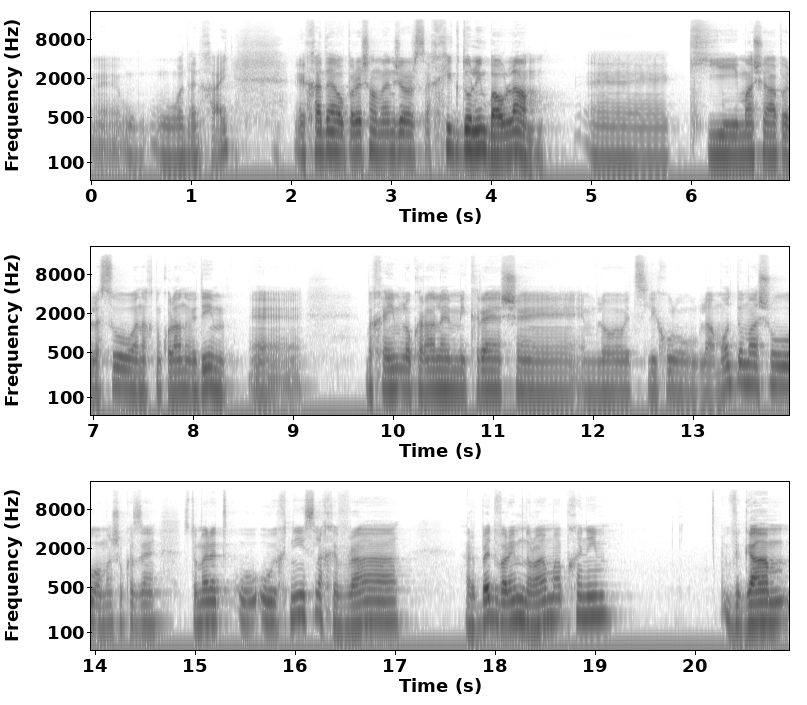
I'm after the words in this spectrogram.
אה, הוא, הוא עדיין חי, אחד ה-operational managers הכי גדולים בעולם, אה, כי מה שאפל עשו, אנחנו כולנו יודעים, אה, בחיים לא קרה להם מקרה שהם לא הצליחו לעמוד במשהו או משהו כזה. זאת אומרת, הוא, הוא הכניס לחברה הרבה דברים נורא מהפכנים, וגם,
